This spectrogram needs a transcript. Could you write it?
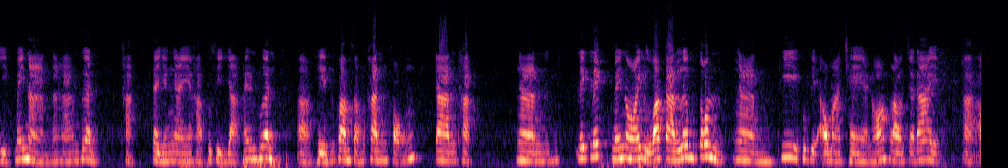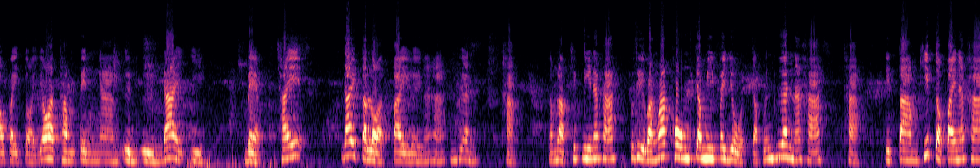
อีกไม่นานนะคะเพื่อนๆค่ะ แต่ยังไงอะค่ะคุณสิอยากให้เพื่อนๆเห็นความสำคัญของการถักงานเล็กๆ น้อยๆ หรือว่าการเริ่มต้นงานที่คุณสิเอามาแชร์เนาะเราจะได้อเอาไปต่อยอดทำเป็นงานอื่นๆได้อีกแบบใช้ได้ตลอดไปเลยนะคะ เพื่อนๆค่ะสำหรับคลิปนี้นะคะคุณสิหวังว่าคงจะมีประโยชน์กับเพื่อนๆนะคะค่ะ ติดตามคลิปต่อไปนะคะ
